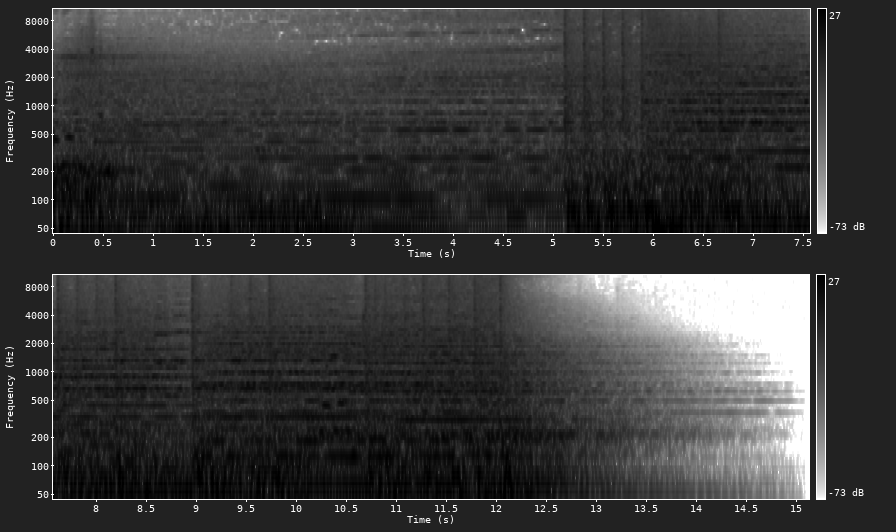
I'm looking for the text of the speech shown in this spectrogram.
Audio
